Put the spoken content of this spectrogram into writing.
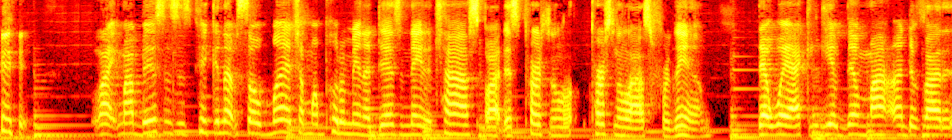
like my business is picking up so much, I'm gonna put them in a designated time spot that's personal personalized for them. That way I can give them my undivided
